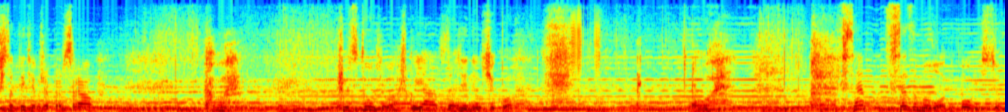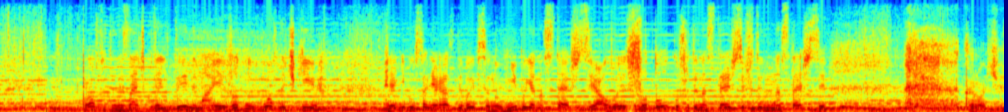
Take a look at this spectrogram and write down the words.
Штатив я вже просрав. Щось дуже важко. Я взагалі не очікував. Все, все замело, ну повністю. Просто ти не знаєш, куди йти, немає жодної позначки. Я ніби останній раз дивився, ну ніби я на стежці, але що толку, що ти на стежці, що ти не на стежці. Коротше.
